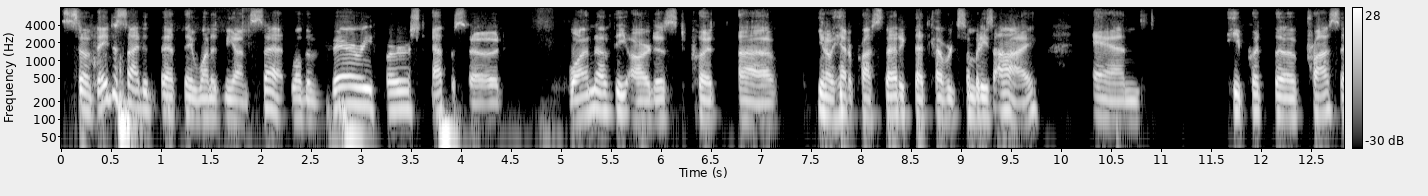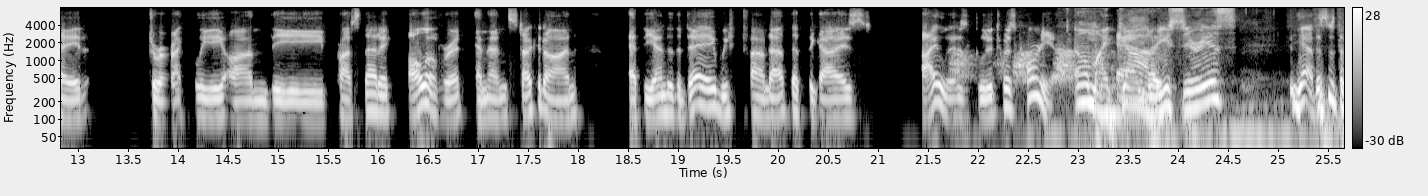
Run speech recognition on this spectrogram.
so they decided that they wanted me on set. Well, the very first episode, one of the artists put, uh, you know, he had a prosthetic that covered somebody's eye, and he put the Pros-Aide directly on the prosthetic all over it and then stuck it on. At the end of the day, we found out that the guy's eyelid is glued to his cornea. oh my god, are you serious? Yeah, this is the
